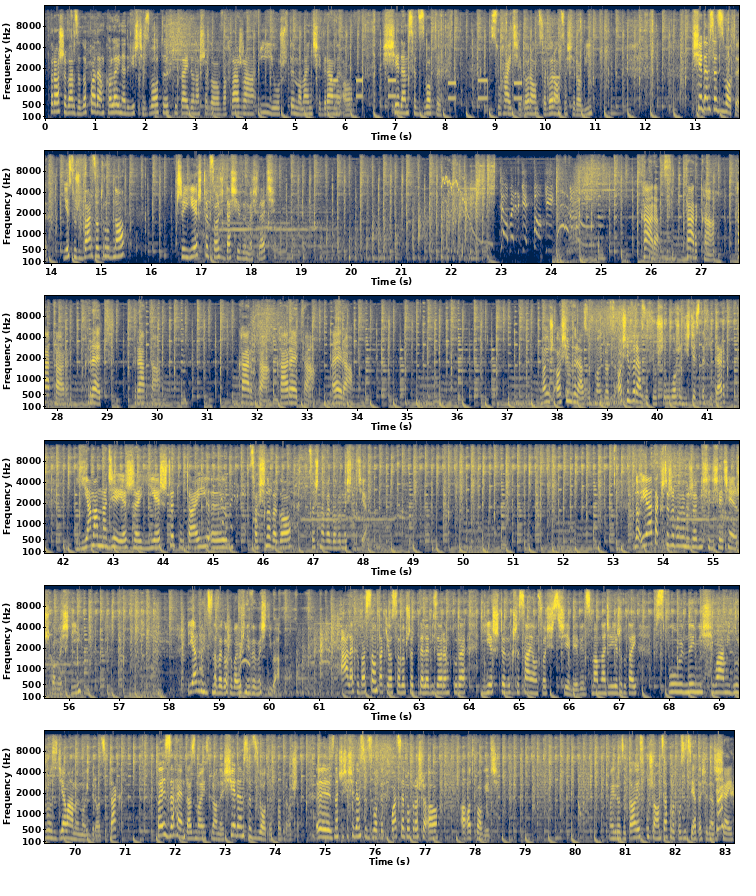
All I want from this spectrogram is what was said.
Proszę bardzo, dokładam kolejne 200 zł tutaj do naszego wachlarza i już w tym momencie gramy o 700 zł. Słuchajcie, gorąco, gorąco się robi. 700 zł. Jest już bardzo trudno. Czy jeszcze coś da się wymyśleć? Karat, tarka, katar, kret, krata, karta, kareta, era. No już 8 wyrazów, moi drodzy, 8 wyrazów już ułożyliście z tych liter. Ja mam nadzieję, że jeszcze tutaj y, coś nowego, coś nowego wymyślicie. No i ja tak szczerze powiem, że mi się dzisiaj ciężko myśli. Ja bym nic nowego chyba już nie wymyśliła. Ale chyba są takie osoby przed telewizorem, które jeszcze wykrzesają coś z siebie, więc mam nadzieję, że tutaj wspólnymi siłami dużo zdziałamy, moi drodzy, tak? To jest zachęta z mojej strony. 700 zł poproszę. Yy, znaczy się 700 zł płacę, poproszę o, o odpowiedź. Moi drodzy, to jest kusząca propozycja te 7 dzisiaj.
